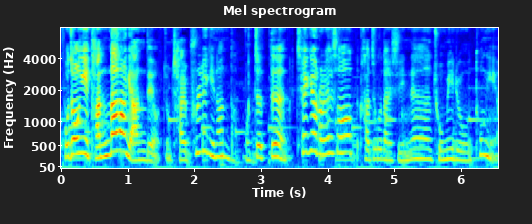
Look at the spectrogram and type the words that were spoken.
고정이 단단하게 안 돼요. 좀 잘 풀리긴 한다. 어쨌든 체결을 해서 가지고 다닐 수 있는 조미료 통이에요.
